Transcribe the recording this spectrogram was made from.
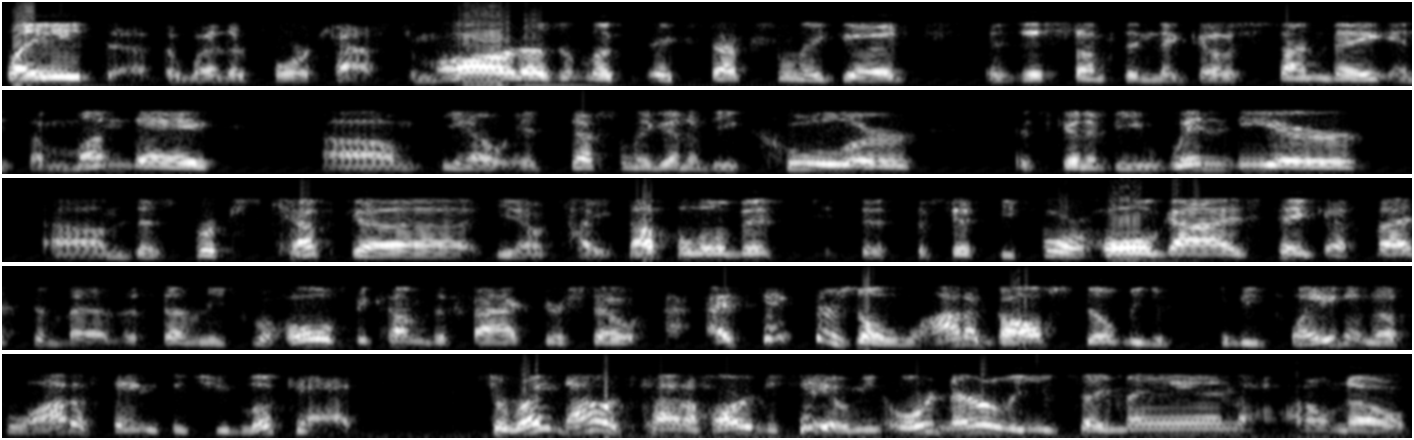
played? Uh, the weather forecast tomorrow doesn't look exceptionally good. Is this something that goes Sunday into Monday? Um, you know, it's definitely going to be cooler. It's going to be windier. Um, does Brooks Koepka, you know, tighten up a little bit? Does the 54 hole guys take effect and the, the 72 holes becomes a factor? So I think there's a lot of golf still be, to be played and a lot of things that you look at so right now it's kind of hard to say. I mean, ordinarily you'd say, man, I don't know.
